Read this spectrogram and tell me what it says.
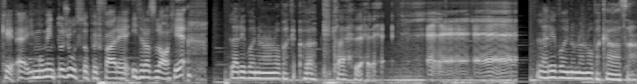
che è il momento giusto per fare i traslochi. L'arrivo in una nuova casa. L'arrivo in una nuova casa.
